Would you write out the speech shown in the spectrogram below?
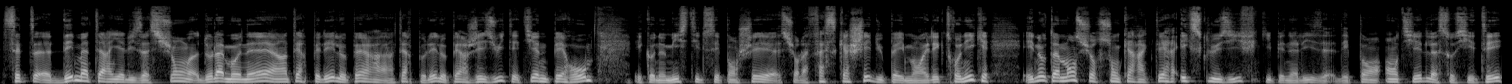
Cette dématérialisation de la monnaie a interpellé le père, a interpellé le père jésuite Étienne Perrault. Économiste, il s'est penché sur la face cachée du paiement électronique et notamment sur son caractère exclusif qui pénalise des pans entiers de la société,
